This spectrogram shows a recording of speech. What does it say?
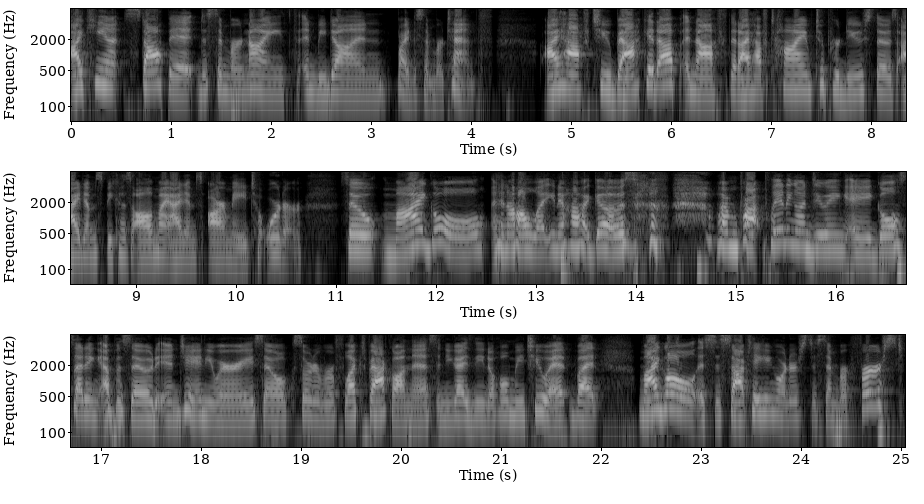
I can't stop it December 9th and be done by December 10th. I have to back it up enough that I have time to produce those items because all of my items are made to order. So, my goal, and I'll let you know how it goes. I'm pro- planning on doing a goal setting episode in January. So, sort of reflect back on this, and you guys need to hold me to it. But my goal is to stop taking orders December 1st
